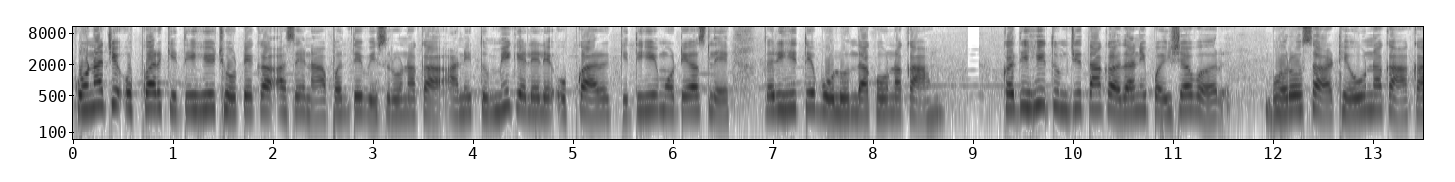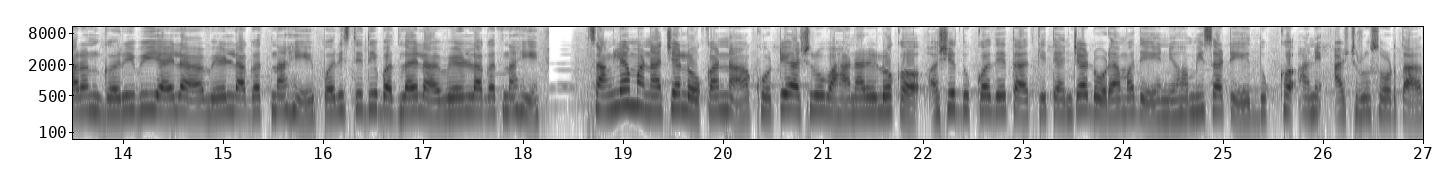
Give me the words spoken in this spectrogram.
कोणाचे उपकार कितीही छोटे का असेना पण ते विसरू नका. आणि तुम्ही केलेले उपकार कितीही मोठे असले तरीही ते बोलून दाखवू नका. कधीही तुमची ताकद आणि पैशावर भरोसा ठेवू नका कारण गरिबी यायला वेळ लागत नाही परिस्थिती बदलायला वेळ लागत नाही. चांगल्या मनाच्या लोकांना खोटे अश्रू वाहणारे लोक असे दुःख देतात की त्यांच्या डोळ्यामध्ये नेहमीसाठी दुःख आणि अश्रू सोडतात.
